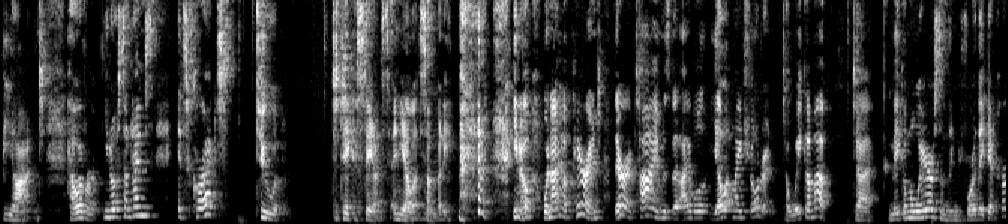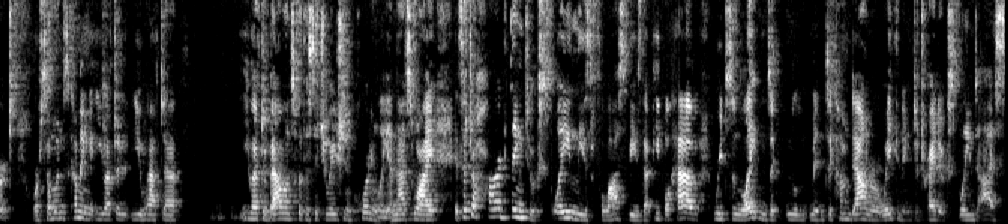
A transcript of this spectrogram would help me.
beyond? However, you know, sometimes it's correct to to take a stance and yell at mm-hmm. somebody. you know, when I'm a parent, there are times that I will yell at my children to wake them up to make them aware of something before they get hurt or someone's coming you have to you have to you have to balance with the situation accordingly. And that's why it's such a hard thing to explain these philosophies that people have reached enlightenment to come down or awakening to try to explain to us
